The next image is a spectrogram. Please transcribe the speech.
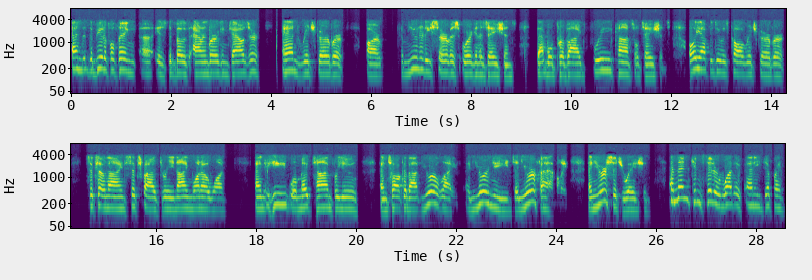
and the beautiful thing uh, is that both Arenberg and Kauser and Rich Gerber are community service organizations that will provide free consultations. All you have to do is call Rich Gerber, 609 653 9101, and he will make time for you and talk about your life and your needs and your family and your situation. And then consider what, if any, different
